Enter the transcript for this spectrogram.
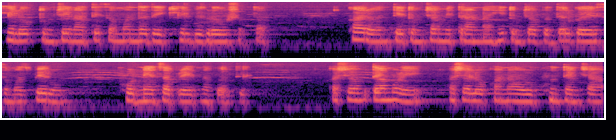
हे लोक तुमचे नातेसंबंध देखील बिघडवू शकतात. कारण ते तुमच्या मित्रांनाही तुमच्याबद्दल गैरसमज पेरून फोडण्याचा प्रयत्न करतील. अशा त्यामुळे अशा लोकांना ओळखून त्यांच्या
